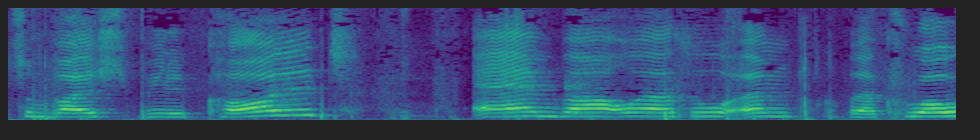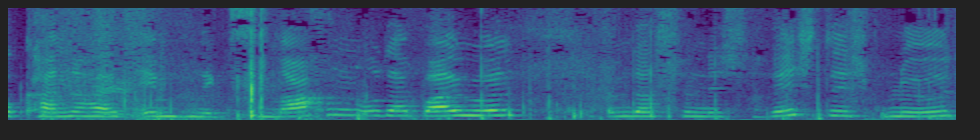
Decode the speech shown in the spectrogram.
zum Beispiel Colt, Amber oder so, ähm, oder Crow, kann halt eben nichts machen oder Byron. Ähm, das finde ich richtig blöd.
